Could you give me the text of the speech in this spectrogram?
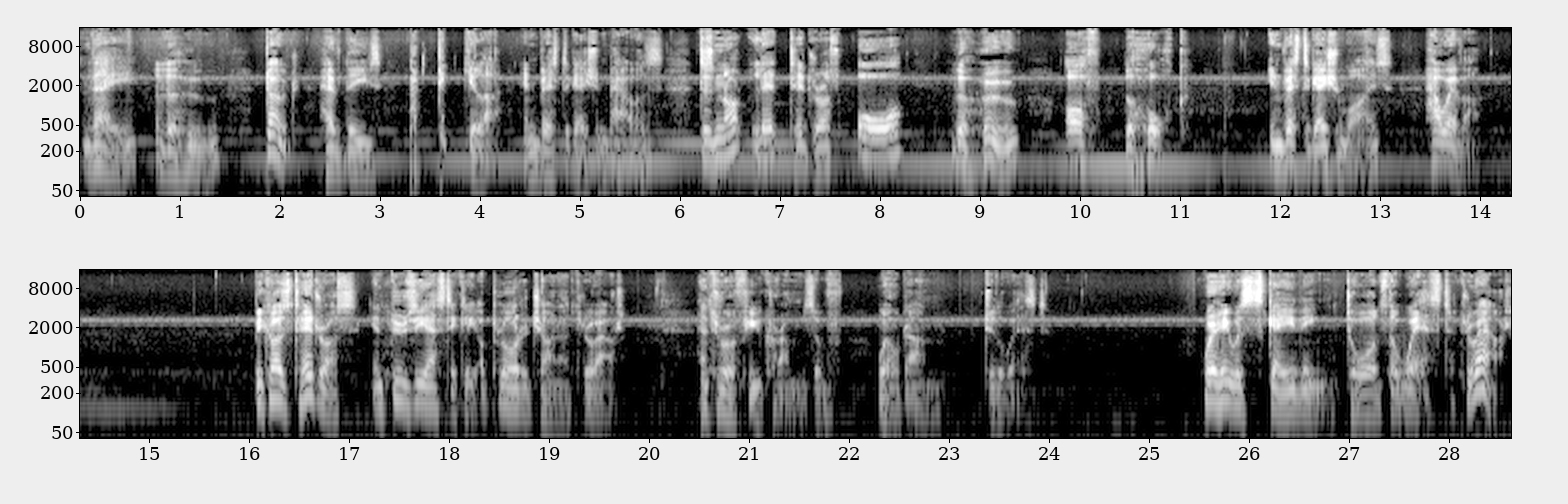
they, the WHO, don't have these particular investigation powers does not let Tedros or the WHO off the hook, investigation wise. However, because Tedros enthusiastically applauded China throughout and threw a few crumbs of well done to the West, where he was scathing towards the West throughout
